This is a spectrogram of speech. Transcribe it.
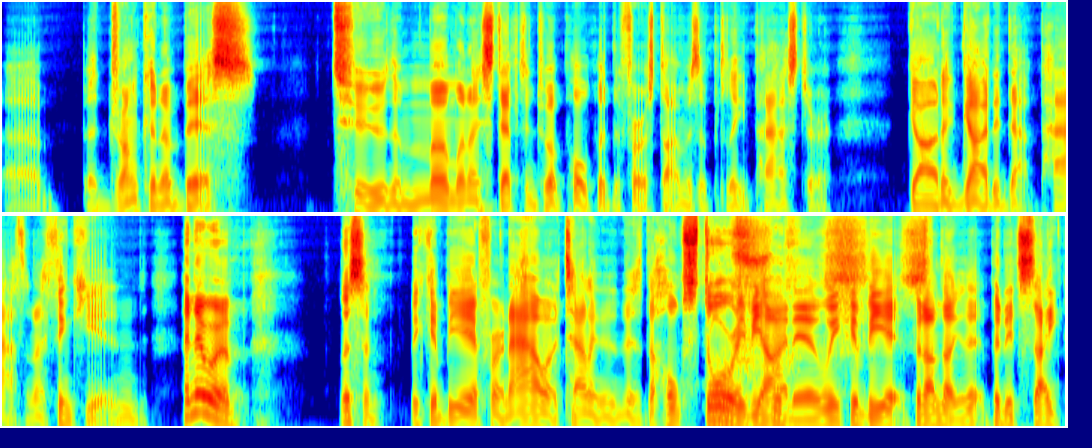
a, a drunken abyss to the moment I stepped into a pulpit the first time as a lead pastor. God had guided that path, and I think he and, and there were. Listen, we could be here for an hour telling the, the whole story behind it. We could be, but I'm not. But it's like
